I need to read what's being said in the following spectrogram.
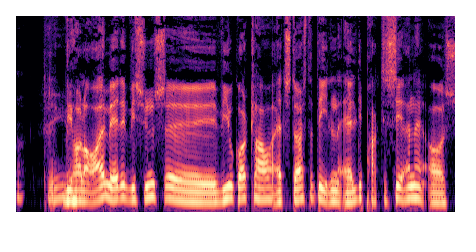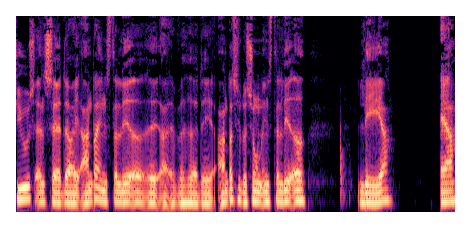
vel? Vi holder øje med det. Vi synes, øh, vi er jo godt klar over, at størstedelen af alle de praktiserende og sygehusansatte og i andre installerede, øh, hvad hedder det, andre situationer installerede læger er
